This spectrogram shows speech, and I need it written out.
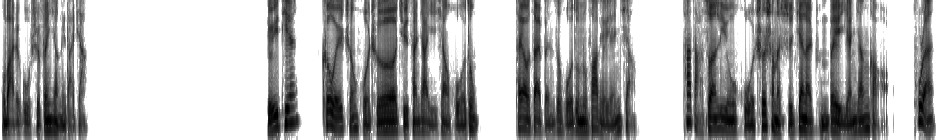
我把这故事分享给大家。有一天。科维乘火车去参加一项活动，他要在本次活动中发表演讲。他打算利用火车上的时间来准备演讲稿。突然，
